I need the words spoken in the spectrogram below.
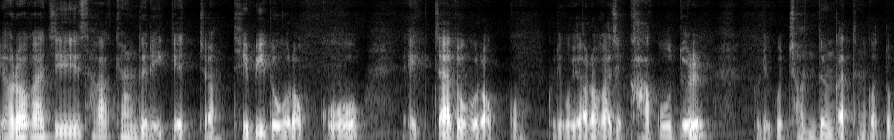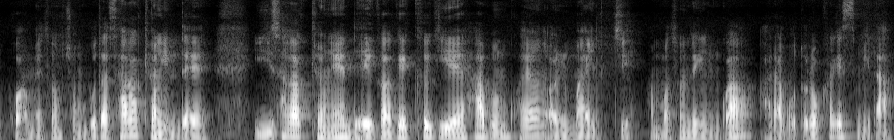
여러 가지 사각형들이 있겠죠. TV도 그렇고, 액자도 그렇고, 그리고 여러 가지 가구들, 그리고 전등 같은 것도 포함해서 전부 다 사각형인데, 이 사각형의 내각의 크기의 합은 과연 얼마일지 한번 선생님과 알아보도록 하겠습니다.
